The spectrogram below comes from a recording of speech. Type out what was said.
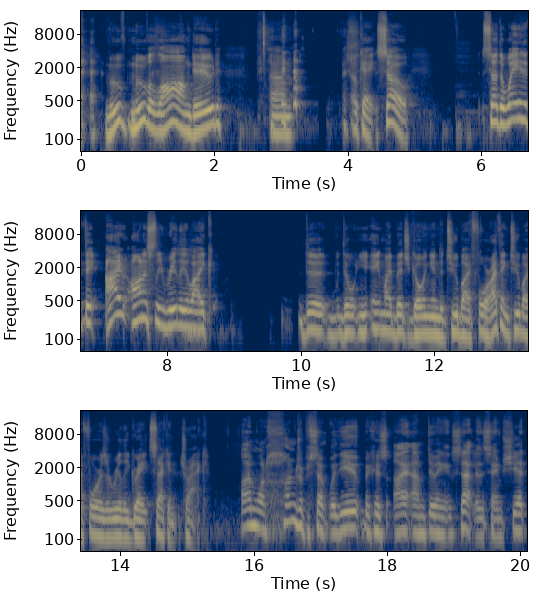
move move along, dude. Um, okay, so so the way that they, I honestly really like the the ain't my bitch going into two by four. I think two by four is a really great second track. I'm 100% with you because I am doing exactly the same shit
